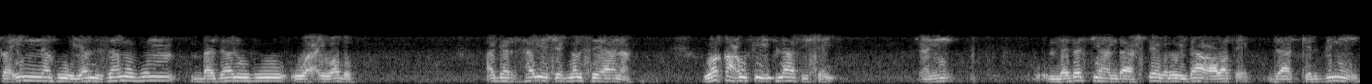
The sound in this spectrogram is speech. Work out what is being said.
فإنه يلزمهم بدله وعوضه. أجر هل يشغل سيانا وقعوا في إتلاف شيء. يعني لدستيان دا شتێک ڕوویدا غەڵەتێک جاکردنی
